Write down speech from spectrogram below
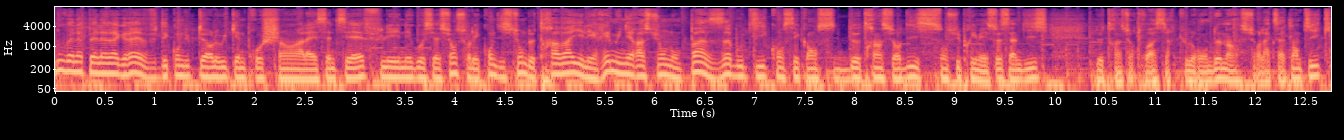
Nouvel appel à la grève des conducteurs le week-end prochain à la SNCF. Les négociations sur les conditions de travail et les rémunérations n'ont pas abouti. Conséquence, deux trains sur 10 sont supprimés ce samedi. Deux trains sur trois circuleront demain sur l'axe atlantique.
